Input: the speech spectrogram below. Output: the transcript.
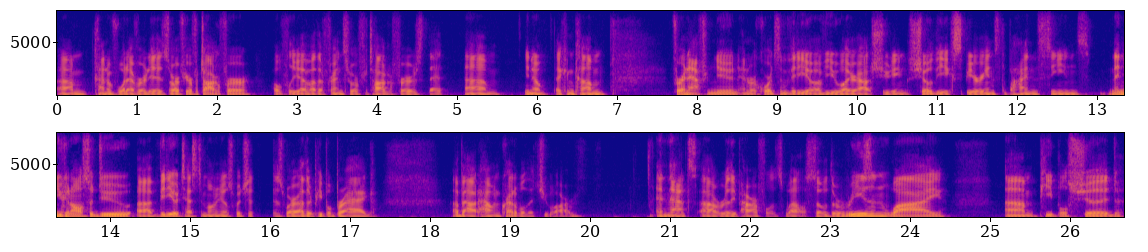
um, kind of whatever it is. Or if you're a photographer hopefully you have other friends who are photographers that um, you know that can come for an afternoon and record some video of you while you're out shooting show the experience the behind the scenes. And then you can also do uh, video testimonials which is where other people brag about how incredible that you are. And that's uh, really powerful as well. So the reason why um, people should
